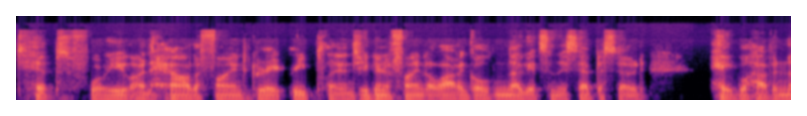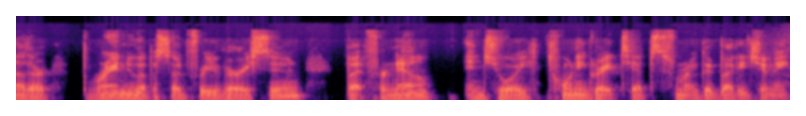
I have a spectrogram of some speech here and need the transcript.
tips for you on how to find great replens. You're going to find a lot of golden nuggets in this episode. Hey, we'll have another brand new episode for you very soon. But for now, enjoy 20 great tips from my good buddy Jimmy.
